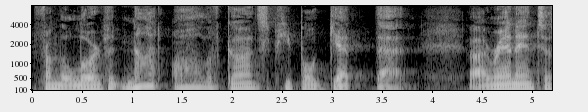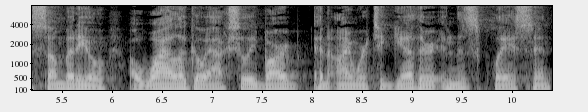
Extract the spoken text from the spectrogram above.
from the Lord. But not all of God's people get that. I ran into somebody a, a, while ago. Actually, Barb and I were together in this place, and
